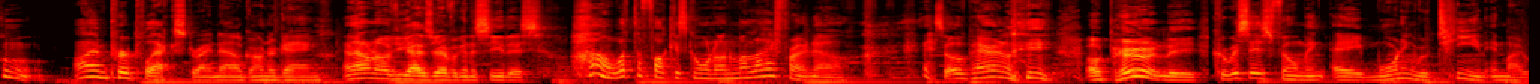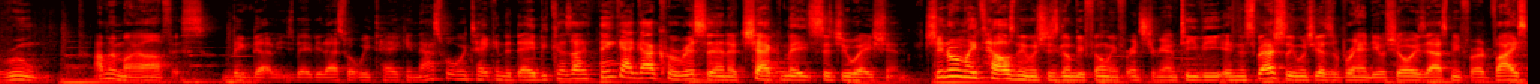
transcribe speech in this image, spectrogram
Hmm. I'm perplexed right now, Garner Gang. And I don't know if you guys are ever gonna see this. Huh, what the fuck is going on in my life right now? so apparently, apparently, Karissa is filming a morning routine in my room. I'm in my office. Big W's, baby. That's what we taking. That's what we're taking today because I think I got Karissa in a checkmate situation. She normally tells me when she's gonna be filming for Instagram TV, and especially when she has a brand deal, she always asks me for advice.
